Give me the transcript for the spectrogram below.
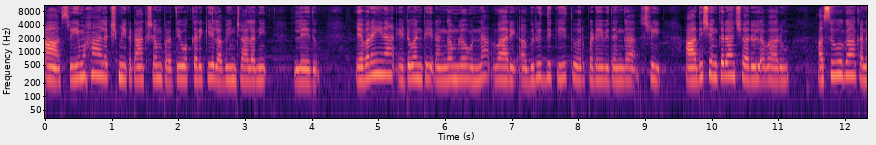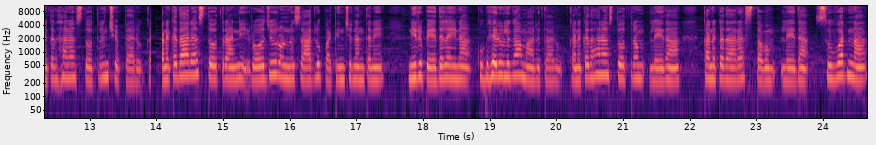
ఆ శ్రీ మహాలక్ష్మి కటాక్షం ప్రతి ఒక్కరికి లభించాలని లేదు. ఎవరైనా ఎటువంటి రంగంలో ఉన్న వారి అభివృద్ధికి తోడ్పడే విధంగా శ్రీ ఆదిశంకరాచార్యుల వారు అసువుగా కనకధార స్తోత్రం చెప్పారు. కనకధార స్తోత్రాన్ని రోజు రెండుసార్లు పఠించినంతనే నిరుపేదలైన కుబేరులుగా మారుతారు. కనకధార స్తోత్రం లేదా కనకధార స్తవం లేదా సువర్ణ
